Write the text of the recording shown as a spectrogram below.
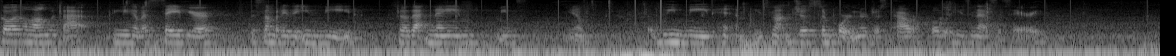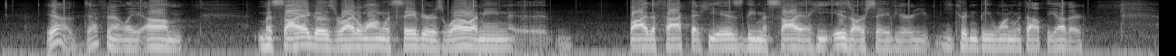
Going along with that, thinking of a savior as somebody that you need. So that name means, you know, we need him. He's not just important or just powerful, but he's necessary. Yeah, definitely. Um, Messiah goes right along with Savior as well. I mean, uh, by the fact that he is the Messiah, he is our Savior. He, he couldn't be one without the other.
